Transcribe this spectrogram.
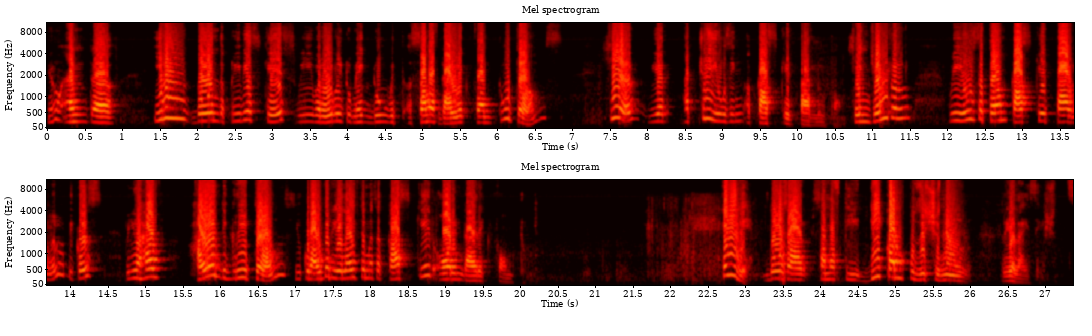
you know and uh, even though in the previous case we were able to make do with a sum of direct form two terms, here we are actually using a cascade parallel form. So, in general we use the term cascade parallel because when you have higher degree terms you could either realize them as a cascade or in direct form two. Anyway, those are some of the decompositional realizations.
